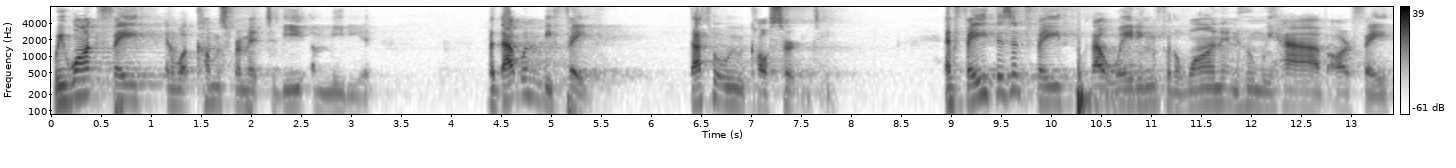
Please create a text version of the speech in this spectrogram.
We want faith and what comes from it to be immediate. But that wouldn't be faith. That's what we would call certainty. And faith isn't faith without waiting for the one in whom we have our faith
